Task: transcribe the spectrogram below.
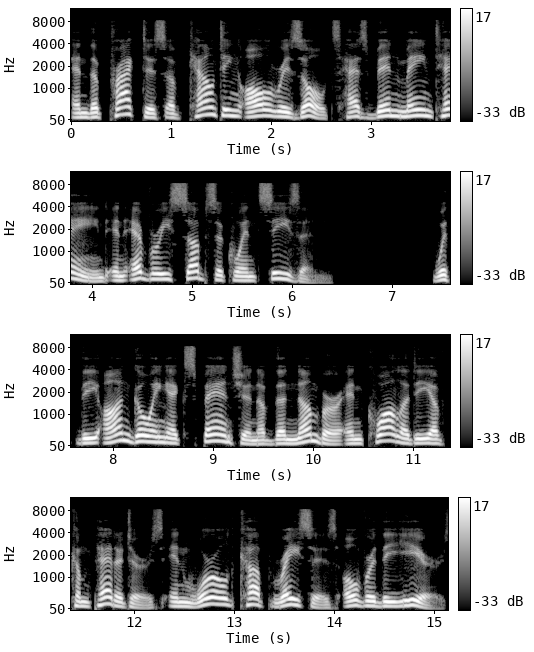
and the practice of counting all results has been maintained in every subsequent season. With the ongoing expansion of the number and quality of competitors in World Cup races over the years,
